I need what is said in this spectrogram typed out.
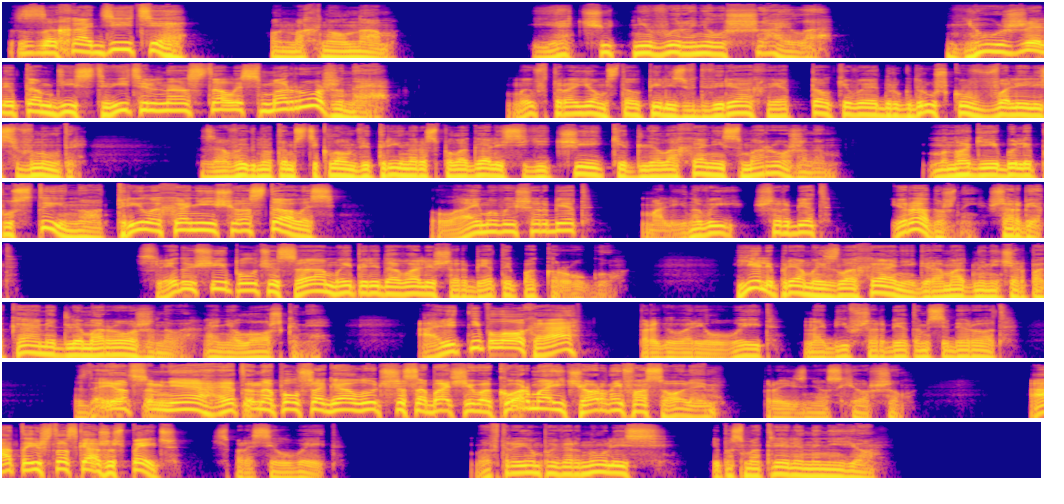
«Заходите!» — он махнул нам. Я чуть не выронил Шайла. Неужели там действительно осталось мороженое? Мы втроем столпились в дверях и, отталкивая друг дружку, ввалились внутрь. За выгнутым стеклом витрины располагались ячейки для лоханий с мороженым. Многие были пусты, но три лохани еще осталось. Лаймовый шарбет, малиновый шарбет и радужный шарбет. Следующие полчаса мы передавали шарбеты по кругу. Ели прямо из лоханий громадными черпаками для мороженого, а не ложками. «А ведь неплохо, а?» — проговорил Уэйт, набив шарбетом себе рот. «Сдается мне, это на полшага лучше собачьего корма и черной фасоли», — произнес Хершел. «А ты что скажешь, Пейдж?» — спросил Уэйт. Мы втроем повернулись и посмотрели на нее.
